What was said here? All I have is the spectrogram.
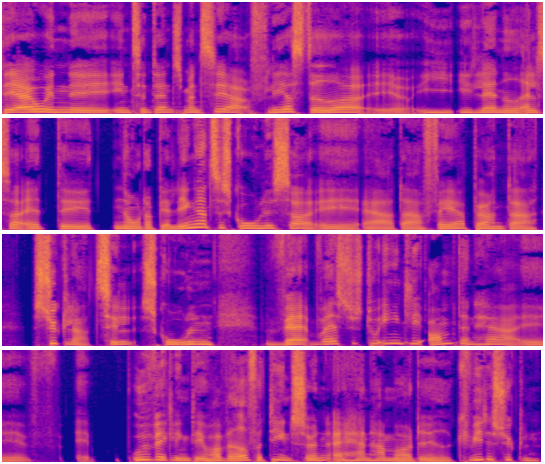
Det er jo en, øh, en tendens, man ser flere steder øh, i, i landet, altså at øh, når der bliver længere til skole, så øh, er der færre børn, der cykler til skolen. Hvad, hvad synes du egentlig om den her øh, øh udvikling, det jo har været for din søn, at han har måttet kvitte cyklen?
